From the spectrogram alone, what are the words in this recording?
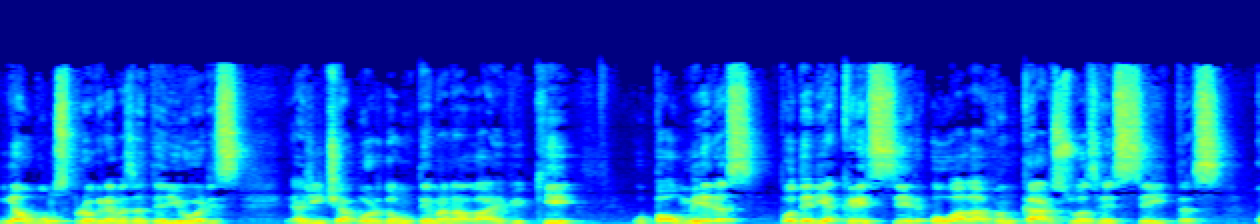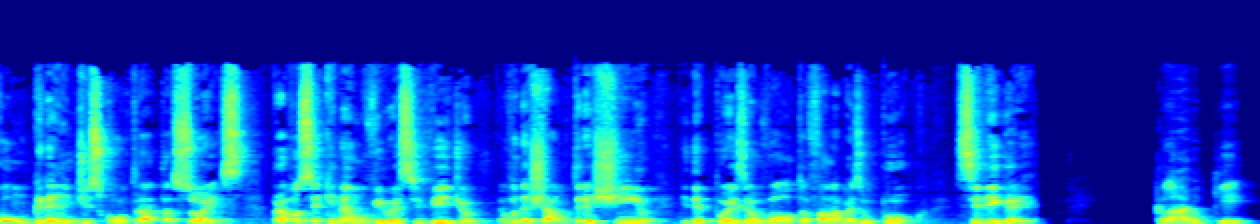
Em alguns programas anteriores, a gente abordou um tema na live que o Palmeiras poderia crescer ou alavancar suas receitas com grandes contratações. Para você que não viu esse vídeo, eu vou deixar um trechinho e depois eu volto a falar mais um pouco. Se liga aí. Claro que,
